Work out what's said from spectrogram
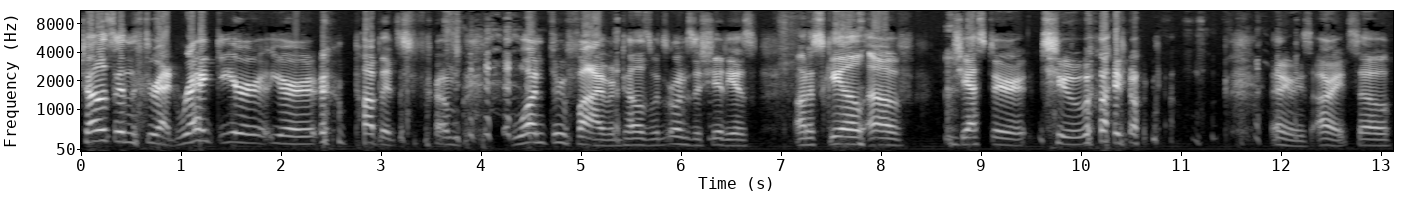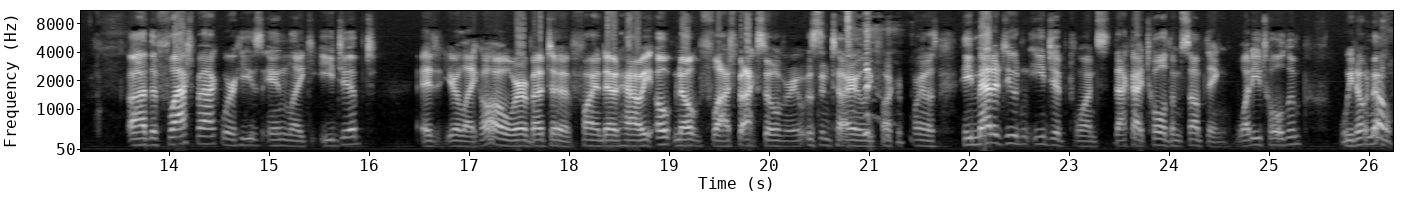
tell us in the thread. Rank your your puppets from one through five, and tell us which one's the shittiest on a scale of Chester to I don't know. Anyways, all right. So uh, the flashback where he's in like Egypt, it, you're like, oh, we're about to find out how he. Oh no, flashback's over. It was entirely fucking pointless. He met a dude in Egypt once. That guy told him something. What he told him, we don't know.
